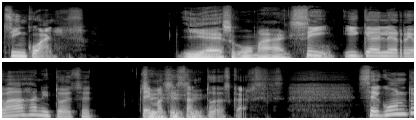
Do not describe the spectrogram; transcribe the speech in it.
cinco años. Y eso como Sí, máximo. y que le rebajan y todo ese tema Sí, que sí, está en sí. todas cárceles. Segundo,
